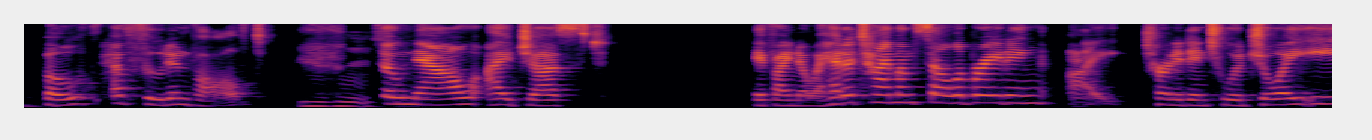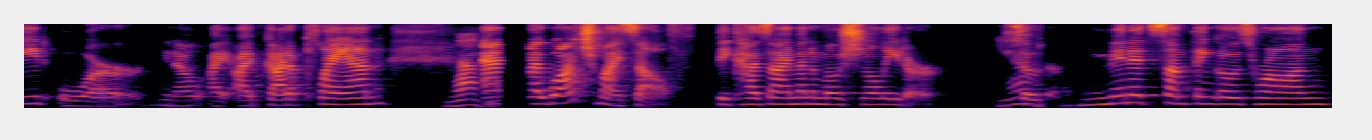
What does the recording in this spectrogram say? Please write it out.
both have food involved Mhm. so now i just if i know ahead of time i'm celebrating i turn it into a joy eat or you know I, i've got a plan Yeah. and i watch myself because i'm an emotional eater Yeah. so the minute something goes wrong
